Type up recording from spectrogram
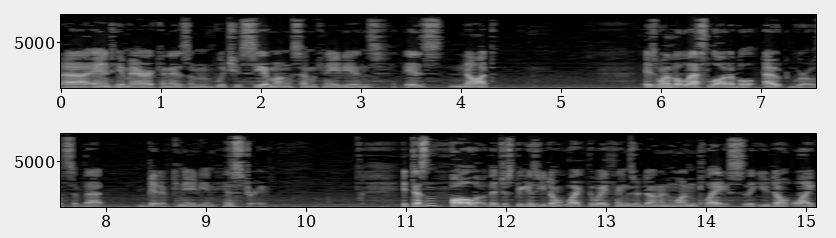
uh, anti-Americanism, which you see among some Canadians, is not is one of the less laudable outgrowths of that bit of Canadian history. It doesn't follow that just because you don't like the way things are done in one place, that you don't like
